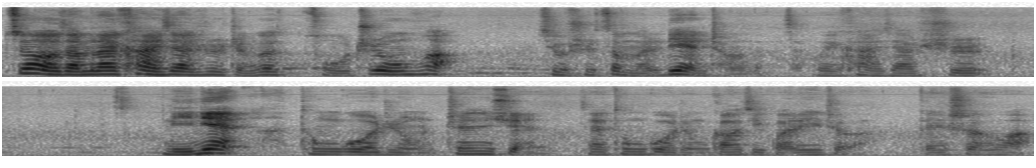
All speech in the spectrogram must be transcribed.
最后，咱们来看一下，就是整个组织文化就是这么炼成的。咱们可以看一下，是理念通过这种甄选，再通过这种高级管理者跟社会化，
